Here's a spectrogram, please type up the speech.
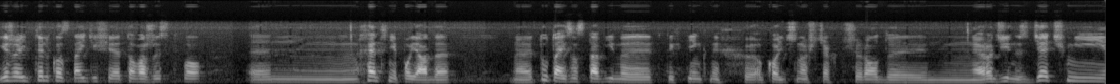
Jeżeli tylko znajdzie się towarzystwo, chętnie pojadę. Tutaj zostawimy w tych pięknych okolicznościach przyrody rodziny z dziećmi,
